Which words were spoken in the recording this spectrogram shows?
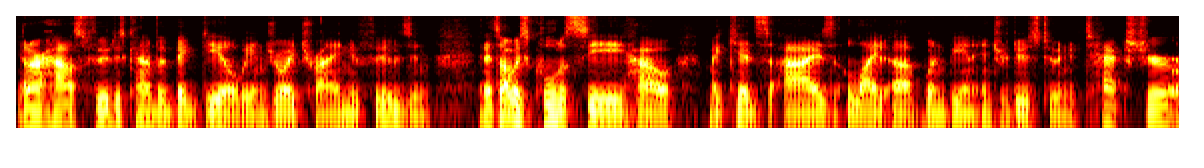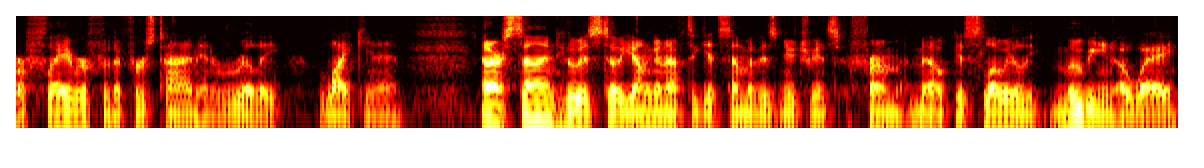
in our house, food is kind of a big deal. We enjoy trying new foods, and, and it's always cool to see how my kids' eyes light up when being introduced to a new texture or flavor for the first time and really liking it. And our son, who is still young enough to get some of his nutrients from milk, is slowly moving away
